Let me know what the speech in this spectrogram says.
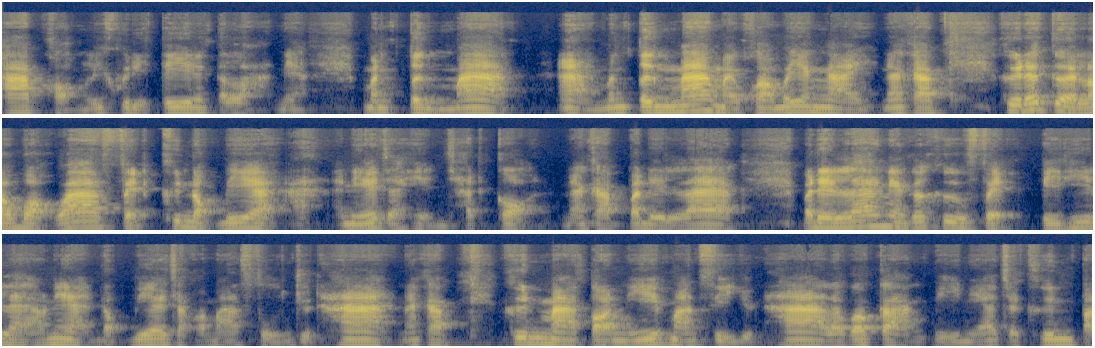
ภาพของ liquidity ในตลาดเนี่ยมันตึงมาก อ่ามันตึงมากหมายความว่ายังไงนะครับคือถ้าเกิดเราบอกว่าเฟดขึ้นดอกเบี้ยอะอันนี้จะเห็นชัดก่อนนะครับประเด็นแรก ประเด็นแรกเนี่ยก็คือเฟดปีที่แล้วเนี่ยดอกเบี้ยจากประมาณ 0.5นะครับขึ้นมาตอนนี้ประมาณ 4.5 แล้วก็กลางปีนี้จะขึ้นไป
